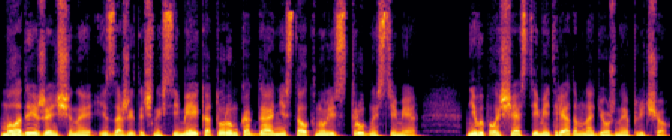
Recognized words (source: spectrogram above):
Молодые женщины из зажиточных семей, которым, когда они столкнулись с трудностями, не выпало счастья иметь рядом надежное плечо.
